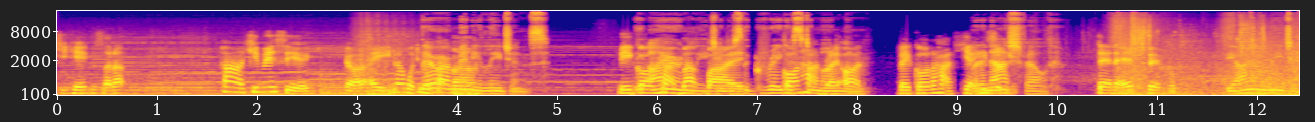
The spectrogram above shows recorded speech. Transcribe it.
คิดเองซะละถ้าคลิปไม่เสียเดี๋ยวไอ้ทั้งหมดที่ผม There อั are ดมา many legions, มีกองทหาร The Iron มากมาย Legion is the greatest กองทหาร among ไรออน them. เป็นกองทหารที่ใหญ่ but ที่ in สุด Ashfeld, แต่ในเอสเฟล the Iron Legion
